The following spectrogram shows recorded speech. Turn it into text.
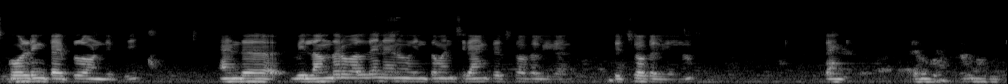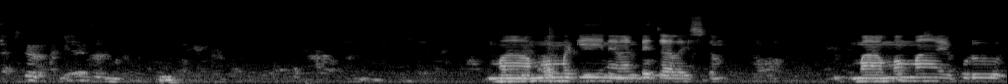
స్కోల్డింగ్ టైప్లో ఉండిద్ది. అండ్ uh, వీళ్ళందరి వల్లే నేను ఇంత మంచి ర్యాంక్ తెచ్చుకోగలిగాను. తెచ్చుకోగలిగాను థ్యాంక్ యూ మా అమ్మమ్మకి నేనంటే చాలా ఇష్టం. మా అమ్మమ్మ ఎప్పుడు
